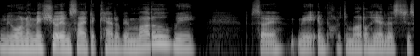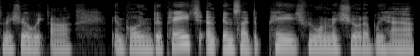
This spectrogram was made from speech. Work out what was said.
We want to make sure inside the category model, we, sorry, we import the model here. Let's just make sure we are importing the page and inside the page, we want to make sure that we have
